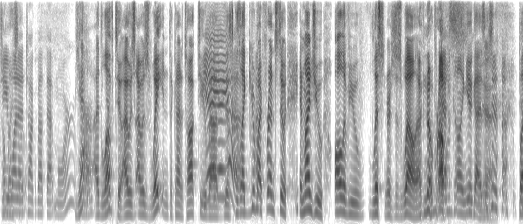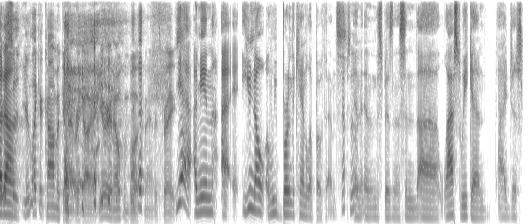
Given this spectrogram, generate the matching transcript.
tell you want to talk about that more? yeah, or- I'd love to. I was I was waiting to kind of talk to you Yeah, about yeah, this because yeah. like you're my friends too, and mind you, all of you listeners as well. I have no problem Yes. telling you guys this. But you're, uh, so- you're like a comic in that regard. You're an open book, man. It's great. yeah, I mean, uh, you know, we burn the candle at both ends. Absolutely. In, in this business, and uh, last weekend, I just,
